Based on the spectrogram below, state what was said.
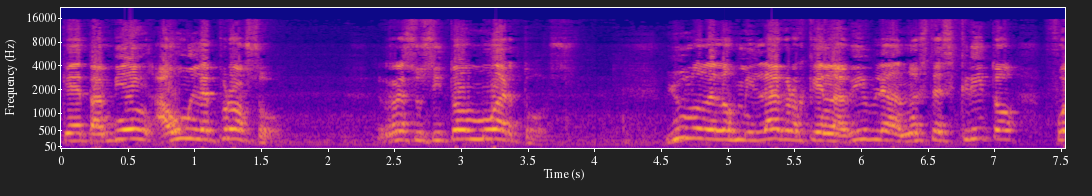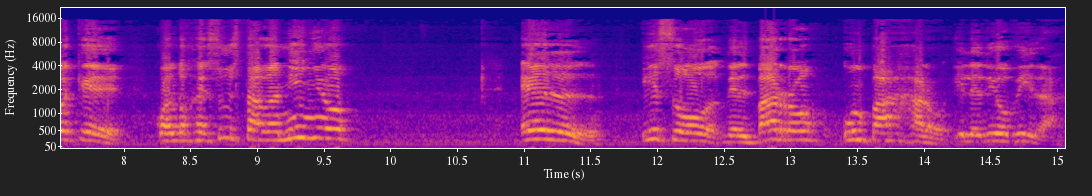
que también a un leproso, resucitó muertos. Y uno de los milagros que en la Biblia no está escrito fue que cuando Jesús estaba niño, él hizo del barro un pájaro y le dio vida.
